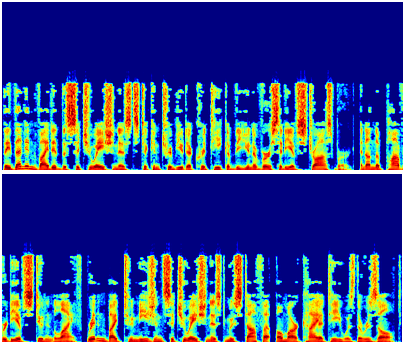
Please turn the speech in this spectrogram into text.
They then invited the Situationists to contribute a critique of the University of Strasbourg, and on the poverty of student life, written by Tunisian Situationist Mustafa, Omar Khayati was the result.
